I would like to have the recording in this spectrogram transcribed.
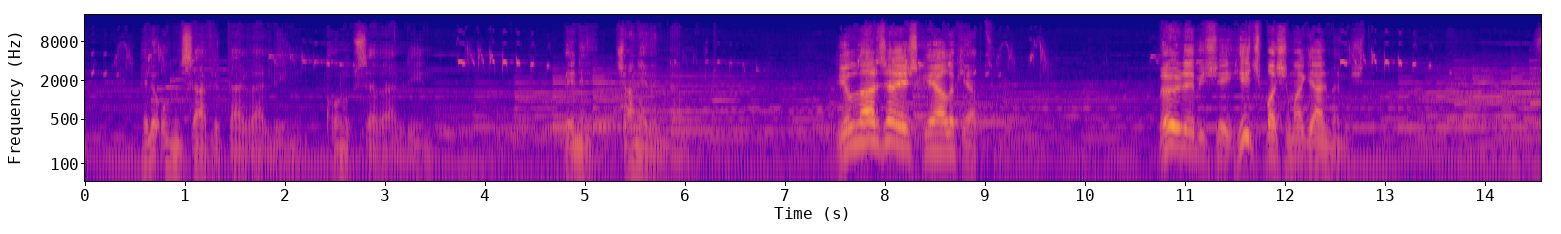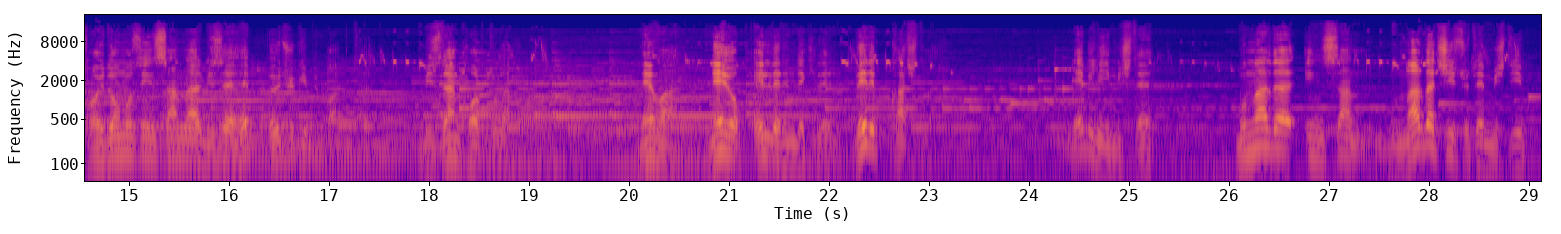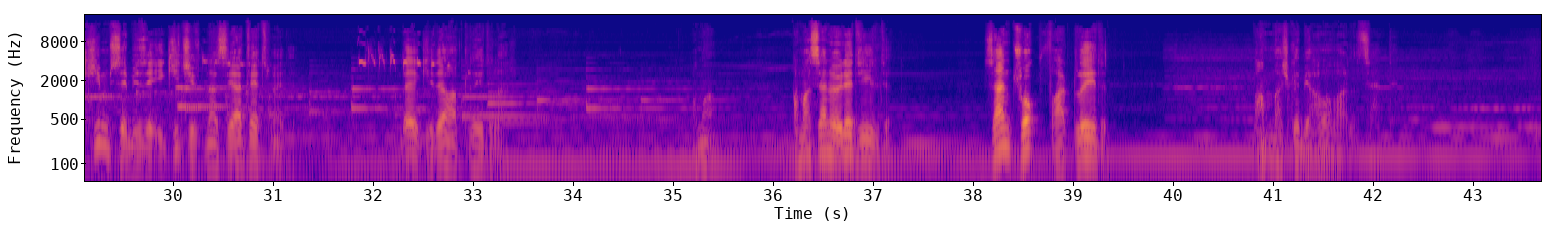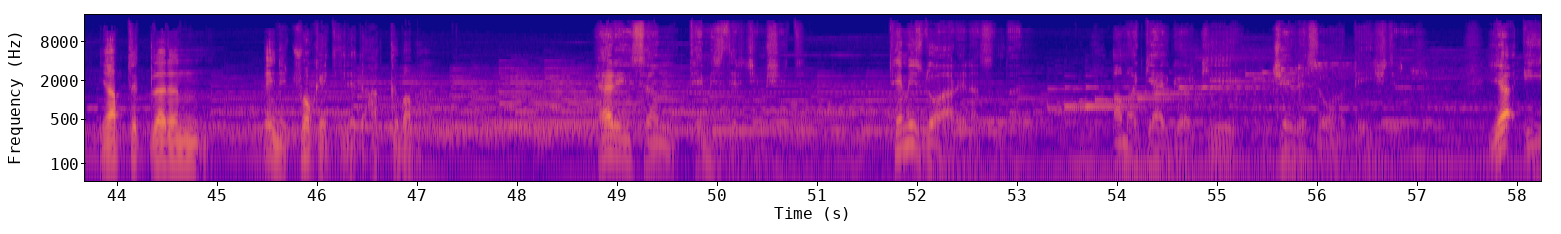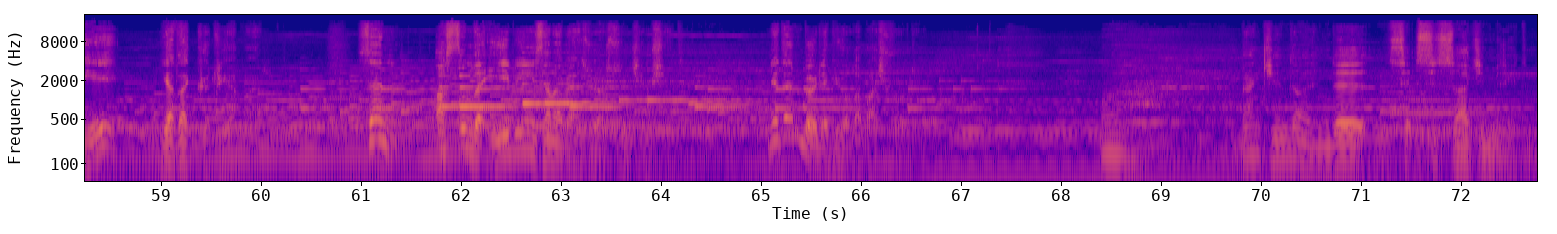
hele o misafirperverliğin, konukseverliğin. Beni can evimden vurdu. Yıllarca eşkıyalık yaptım. Böyle bir şey hiç başıma gelmemişti. Soyduğumuz insanlar bize hep öcü gibi baktı. Bizden korktular. Ne var ne yok ellerindekileri verip kaçtılar. Ne bileyim işte. Bunlar da insan, bunlar da çiğ süt emmiş deyip kimse bize iki çift nasihat etmedi. Belki de haklıydılar. Ama sen öyle değildin. Sen çok farklıydın. Bambaşka bir hava vardı sende. Yaptıkların beni çok etkiledi Hakkı Baba. Her insan temizdir Cimşit. Temiz doğar en azından. Ama gel gör ki çevresi onu değiştirir. Ya iyi ya da kötü yapar. Sen aslında iyi bir insana benziyorsun Cimşit. Neden böyle bir yola başvurdun? Ben kendi halimde sessiz sakin biriydim.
